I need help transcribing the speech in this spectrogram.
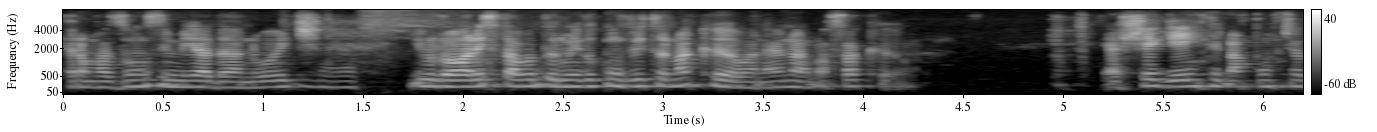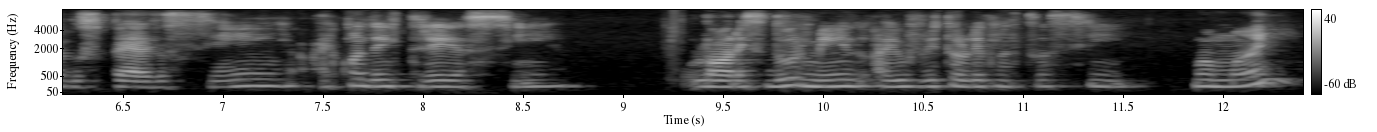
era umas 11h30 da noite, Nossa. e o Lawrence estava dormindo com o Vitor na cama, né? Na nossa cama. Aí eu cheguei, entrei na pontinha dos pés, assim. Aí quando eu entrei, assim, o Lawrence dormindo, aí o Vitor levantou assim, mamãe?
